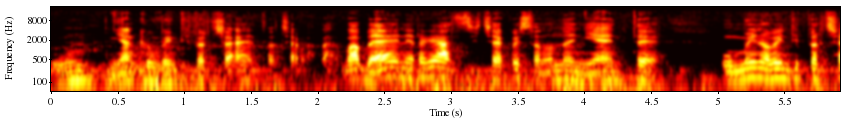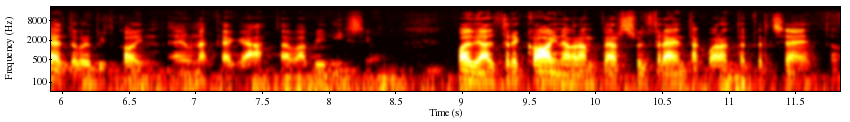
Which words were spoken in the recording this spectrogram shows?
un, neanche un 20% cioè vabbè, va bene ragazzi cioè questo non è niente un meno 20% per Bitcoin è una cagata, va benissimo. Poi le altre coin avranno perso il 30-40%.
